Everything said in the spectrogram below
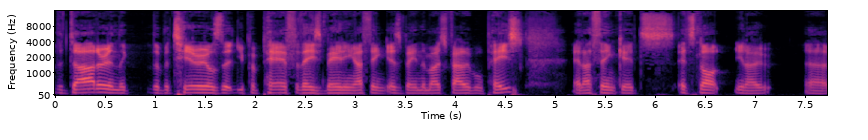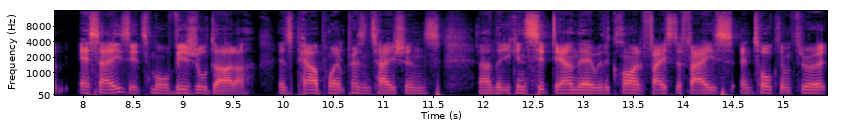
The data and the the materials that you prepare for these meetings, I think, has been the most valuable piece, and I think it's it's not you know uh, essays, it's more visual data. It's PowerPoint presentations um, that you can sit down there with a client face to face and talk them through it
